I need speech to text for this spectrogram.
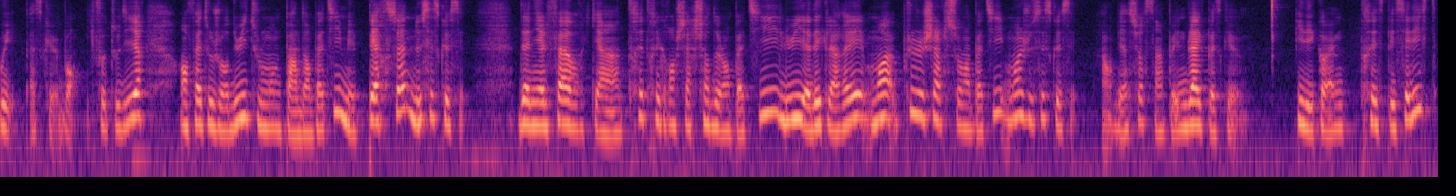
Oui, parce que bon, il faut tout dire, en fait aujourd'hui tout le monde parle d'empathie, mais personne ne sait ce que c'est. Daniel Favre, qui est un très très grand chercheur de l'empathie, lui a déclaré, moi plus je cherche sur l'empathie, moi je sais ce que c'est. Alors bien sûr c'est un peu une blague parce que il est quand même très spécialiste,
